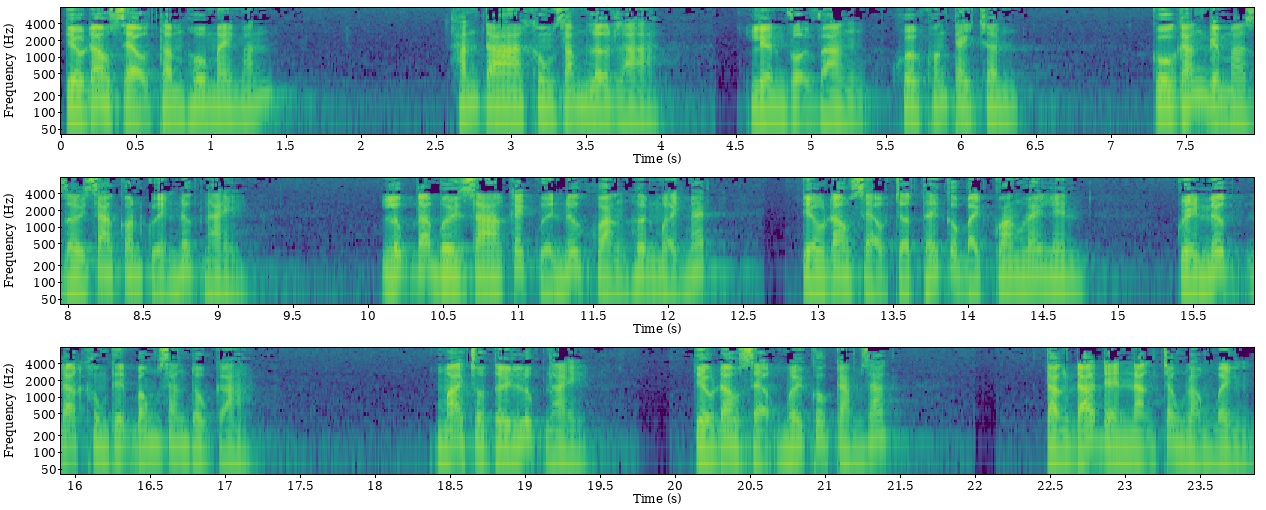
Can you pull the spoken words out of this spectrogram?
Tiểu Đao Sẹo thầm hô may mắn. Hắn ta không dám lơ là, liền vội vàng khua khoáng tay chân, cố gắng để mà rời xa con quỷ nước này. Lúc đã bơi ra cách quỷ nước khoảng hơn 10 mét, Tiểu Đao Sẹo chợt thấy có bạch quang lóe lên, quỷ nước đã không thấy bóng dáng đâu cả. Mãi cho tới lúc này, Tiểu Đao Sẹo mới có cảm giác tảng đá đè nặng trong lòng mình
